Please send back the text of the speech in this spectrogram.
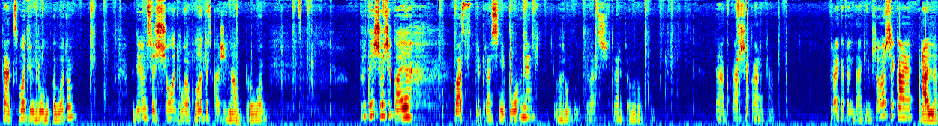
Так, смотрим другу колоду. Подивимося, що друга колода скаже нам про, про те, що чекає вас, прекрасні овни, в грудні 24-го року. Так, перша карта. Тройка пентаклів. Що вас чекає? Правильно,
